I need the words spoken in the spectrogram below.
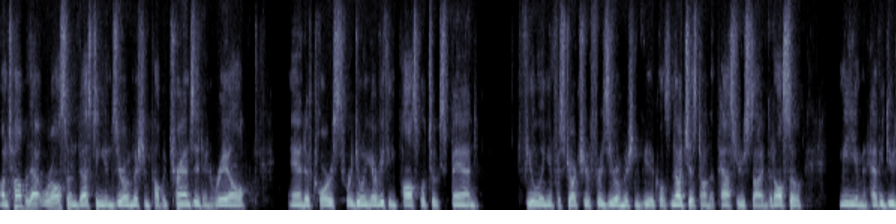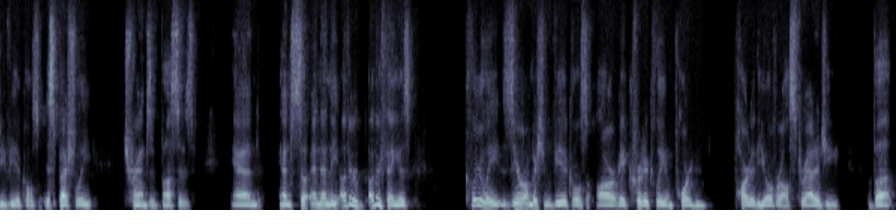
on top of that, we're also investing in zero emission public transit and rail. And of course, we're doing everything possible to expand fueling infrastructure for zero emission vehicles, not just on the passenger side, but also medium and heavy duty vehicles, especially transit buses. And and so and then the other other thing is clearly zero emission vehicles are a critically important part of the overall strategy, but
